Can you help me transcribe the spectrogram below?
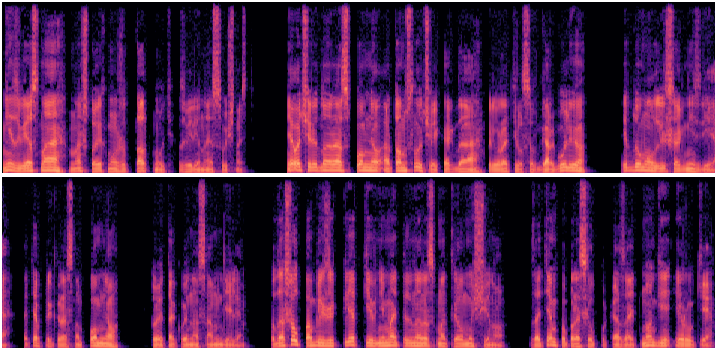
Неизвестно, на что их может толкнуть звериная сущность. Я в очередной раз вспомнил о том случае, когда превратился в горгулью и думал лишь о гнезде, хотя прекрасно помнил, кто я такой на самом деле. Подошел поближе к клетке и внимательно рассмотрел мужчину. Затем попросил показать ноги и руки.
